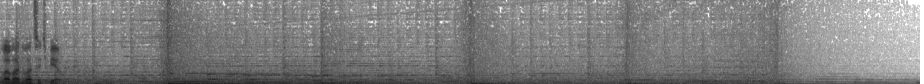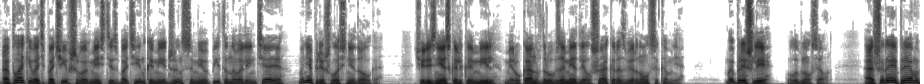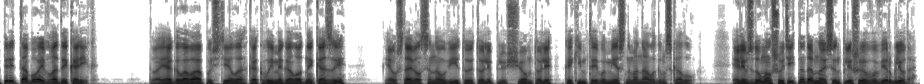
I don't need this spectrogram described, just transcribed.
Глава 21 Оплакивать почившего вместе с ботинками и джинсами упитанного лентяя мне пришлось недолго. Через несколько миль Мирукан вдруг замедлил шаг и развернулся ко мне. «Мы пришли», — улыбнулся он. «А Шрей прямо перед тобой, владыка Рик». «Твоя голова опустела, как вымя голодной козы?» Я уставился на увитую то ли плющом, то ли каким-то его местным аналогом скалу. Или вздумал шутить надо мной, сын плешивого верблюда?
